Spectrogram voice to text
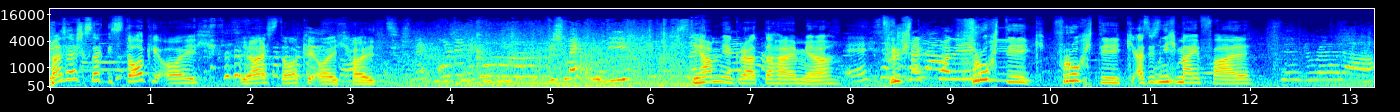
Was hast du gesagt? Ich stalke euch. Ja, ich stalke euch heute. Wie schmecken die? Die haben wir gerade daheim, ja. Echt? Frücht, fruchtig, fruchtig. Also ist nicht mein Fall. Cinderella.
